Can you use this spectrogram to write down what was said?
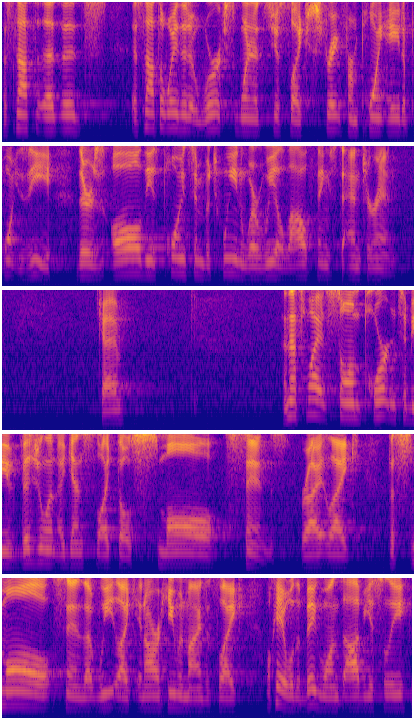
That's not it's it's not the way that it works when it's just like straight from point A to point Z. There's all these points in between where we allow things to enter in. Okay? And that's why it's so important to be vigilant against like those small sins, right? Like the small sin that we like in our human minds, it's like, okay, well, the big ones, obviously,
